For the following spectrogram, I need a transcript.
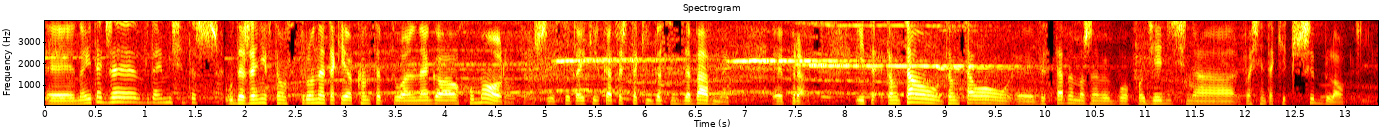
E, no i także wydaje mi się też uderzenie w tą strunę takiego konceptualnego humoru też. Jest tutaj kilka też takich dosyć zabawnych e, prac. I tą, całą, tą całą wystawę można by było podzielić na właśnie takie trzy bloki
